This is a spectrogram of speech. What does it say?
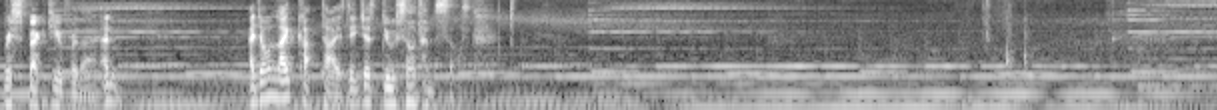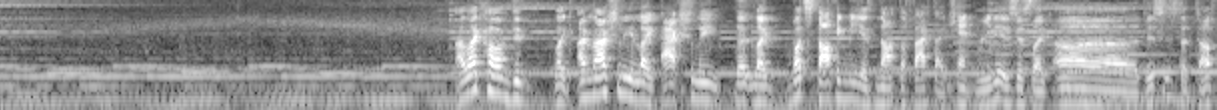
respect you for that. And I don't like cut ties. They just do so themselves. I like how did like I'm actually like actually that like what's stopping me is not the fact I can't read it. It's just like uh this is the tough.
